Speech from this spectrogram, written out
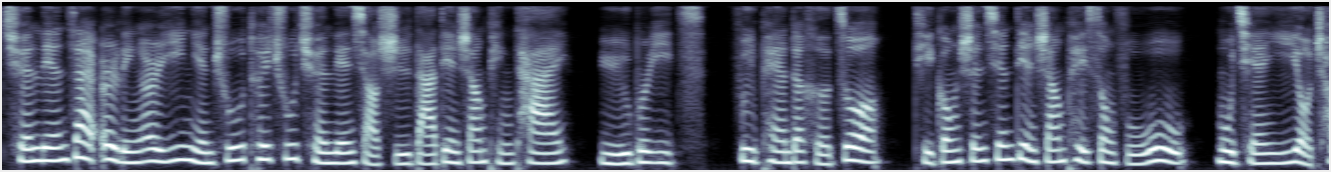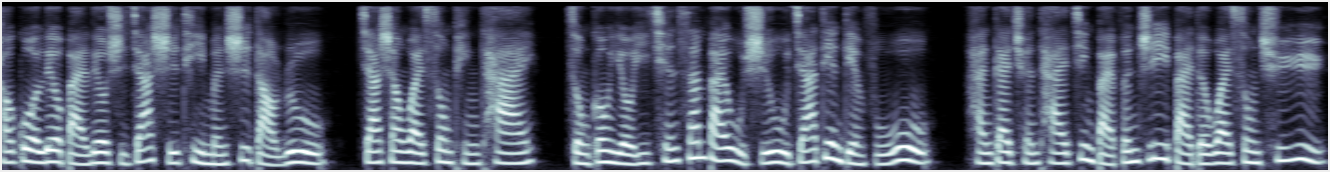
全联在二零二一年初推出全联小时达电商平台，与 Uber Eats、Foodpanda 合作，提供生鲜电商配送服务。目前已有超过六百六十家实体门市导入。加上外送平台，总共有一千三百五十五家店点服务，涵盖全台近百分之一百的外送区域。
